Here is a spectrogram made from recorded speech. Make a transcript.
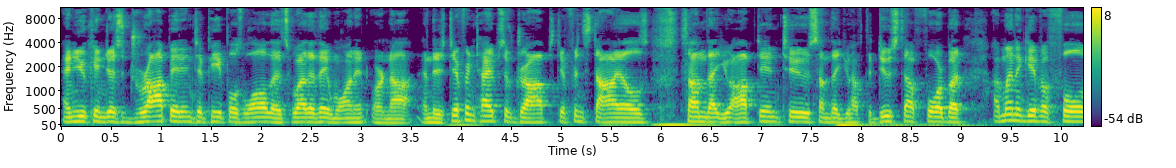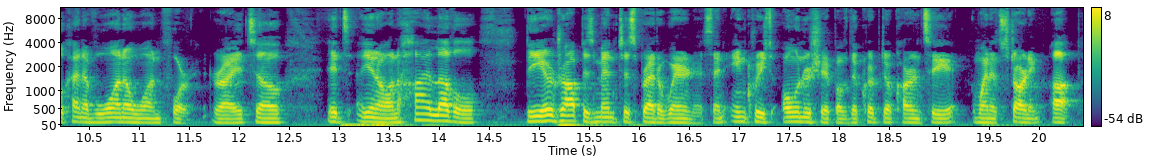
and you can just drop it into people's wallets whether they want it or not. And there's different types of drops, different styles, some that you opt into, some that you have to do stuff for, but I'm going to give a full kind of 101 for it, right? So it's you know on a high level the airdrop is meant to spread awareness and increase ownership of the cryptocurrency when it's starting up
